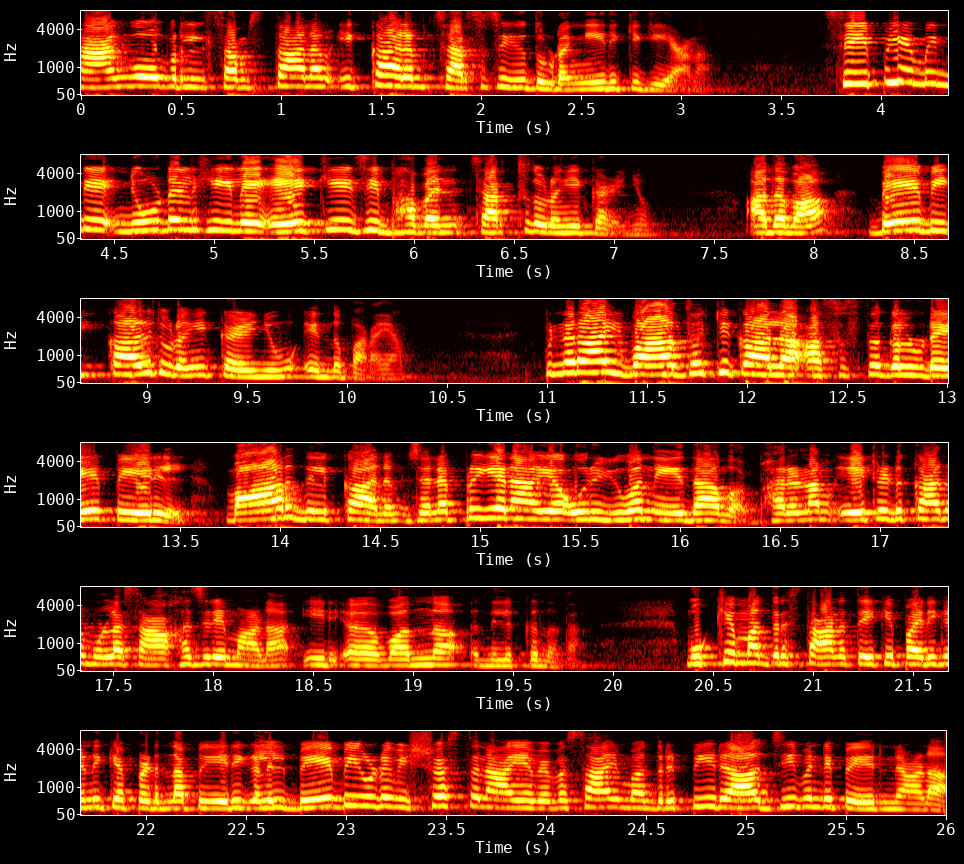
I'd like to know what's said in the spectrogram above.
ഹാങ് ഓവറിൽ സംസ്ഥാനം ഇക്കാലം ചർച്ച ചെയ്തു തുടങ്ങിയിരിക്കുകയാണ്. സി പി എമ്മിന്റെ ന്യൂഡൽഹിയിലെ എ കെ ജി ഭവൻ ചർച്ച തുടങ്ങിക്കഴിഞ്ഞു. അഥവാ ബേബി കളി തുടങ്ങിക്കഴിഞ്ഞു എന്ന് പറയാം. പിണറായി വാർദ്ധക്യകാല അസ്വസ്ഥതകളുടെ പേരിൽ മാറി നിൽക്കാനും ജനപ്രിയനായ ഒരു യുവ നേതാവ് ഭരണം ഏറ്റെടുക്കാനുമുള്ള സാഹചര്യമാണ് വന്ന് നിൽക്കുന്നത്. മുഖ്യമന്ത്രി സ്ഥാനത്തേക്ക് പരിഗണിക്കപ്പെടുന്ന പേരുകളിൽ ബേബിയുടെ വിശ്വസ്തനായ വ്യവസായ മന്ത്രി പി രാജീവന്റെ പേരിനാണ്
